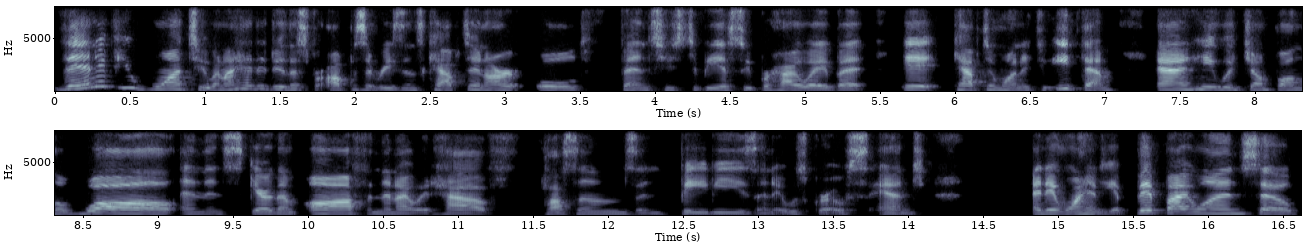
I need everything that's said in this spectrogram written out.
Then, if you want to, and I had to do this for opposite reasons, Captain, our old fence used to be a super highway, but it Captain wanted to eat them and he would jump on the wall and then scare them off. And then I would have possums and babies, and it was gross. And I didn't want him to get bit by one. So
